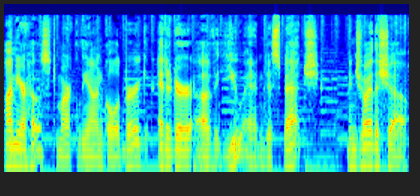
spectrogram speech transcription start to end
I'm your host, Mark Leon Goldberg, editor of UN Dispatch. Enjoy the show.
